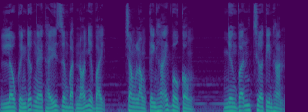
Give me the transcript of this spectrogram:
Lâu Kính Đức nghe thấy Dương Bật nói như vậy Trong lòng kinh hãi vô cùng nhưng vẫn chưa tin hẳn,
